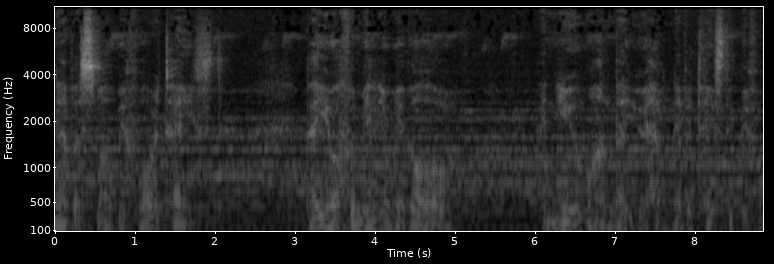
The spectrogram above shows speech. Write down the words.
never smelled before, a taste that you are familiar with, or a new one that you have never tasted before.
